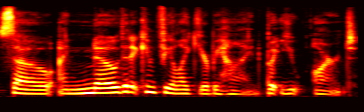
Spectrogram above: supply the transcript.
So I know that it can feel like you're behind, but you aren't.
